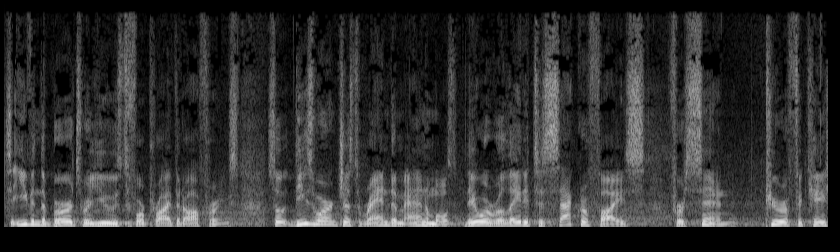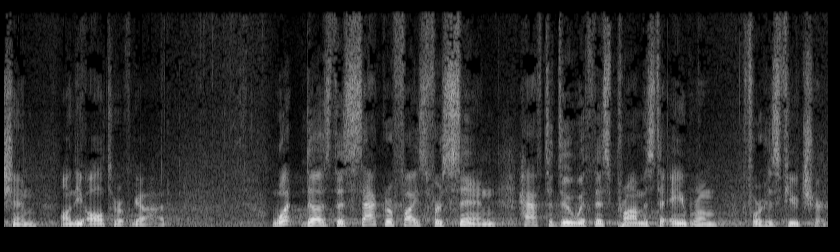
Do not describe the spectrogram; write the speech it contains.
So even the birds were used for private offerings. So these weren't just random animals, they were related to sacrifice for sin, purification on the altar of God. What does the sacrifice for sin have to do with this promise to Abram for his future?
